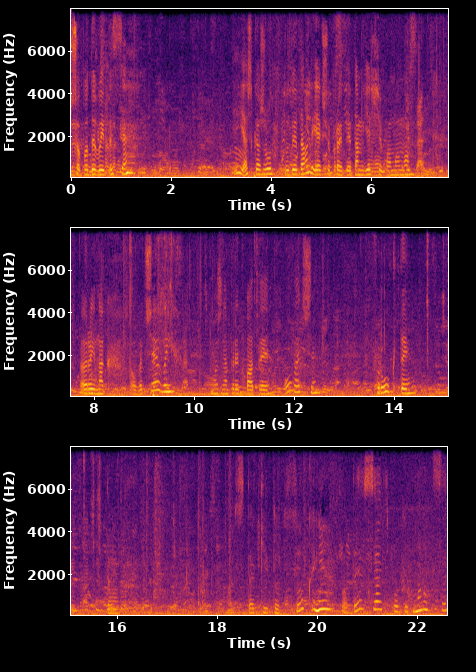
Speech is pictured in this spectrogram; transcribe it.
що подивитися. І я ж кажу, туди далі, якщо пройти, там є ще, по-моєму, ринок овочевий. Можна придбати овочі, фрукти. Так. Ось такі тут сукні по 10, по 15.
